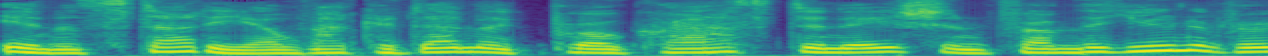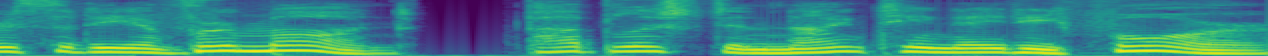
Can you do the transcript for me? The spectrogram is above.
In a study of academic procrastination from the University of Vermont, published in 1984,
